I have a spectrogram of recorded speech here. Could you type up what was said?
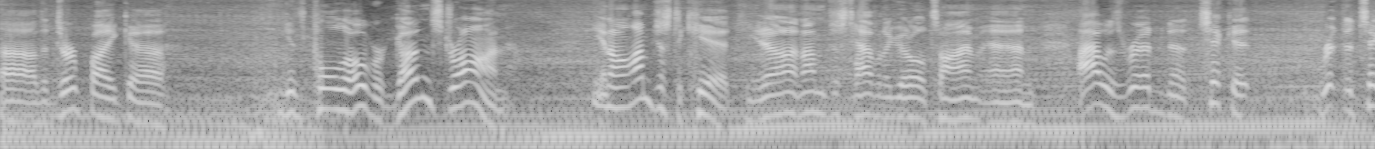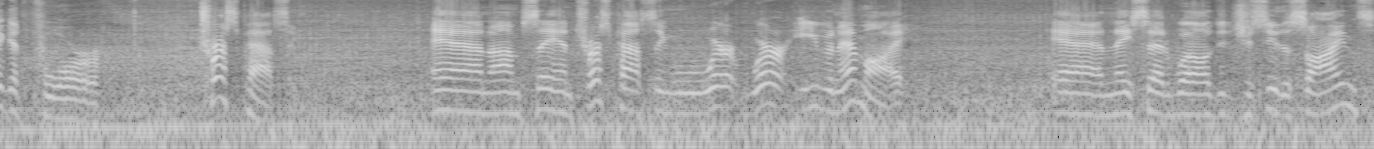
uh, the dirt bike uh, gets pulled over, guns drawn. You know, I'm just a kid, you know, and I'm just having a good old time. And I was reading a ticket, written a ticket for trespassing. And I'm saying trespassing. Where, where even am I? and they said well did you see the signs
